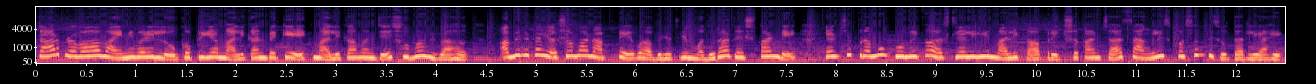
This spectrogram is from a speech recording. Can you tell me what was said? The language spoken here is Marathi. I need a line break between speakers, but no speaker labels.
स्टार प्रवाह वाहिनीवरील लोकप्रिय मालिकांपैकी एक मालिका म्हणजे शुभविवाह अभिनेता यशोमान आपटे व अभिनेत्री मधुरा देशपांडे यांची प्रमुख भूमिका असलेली ही मालिका प्रेक्षकांच्या चांगलीच पसंतीस उतरली आहे.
